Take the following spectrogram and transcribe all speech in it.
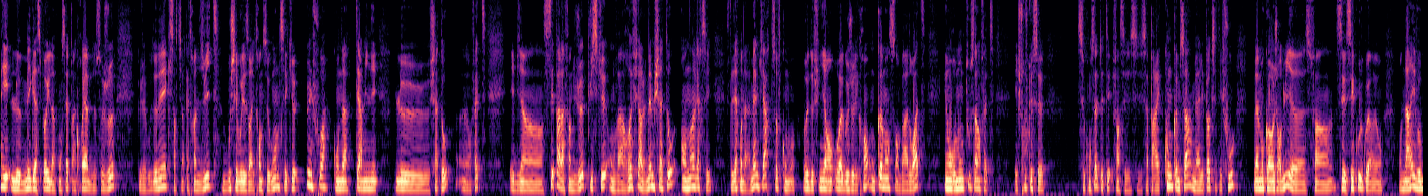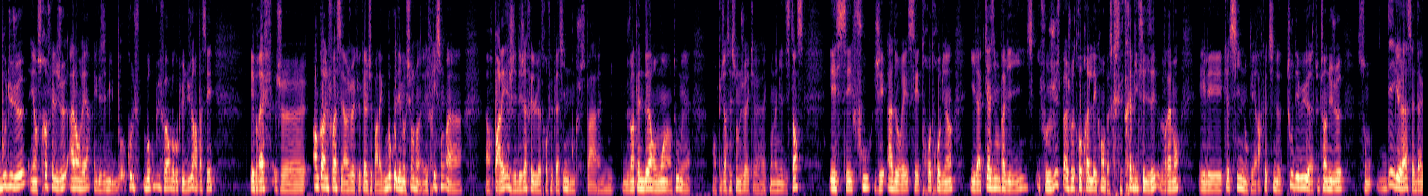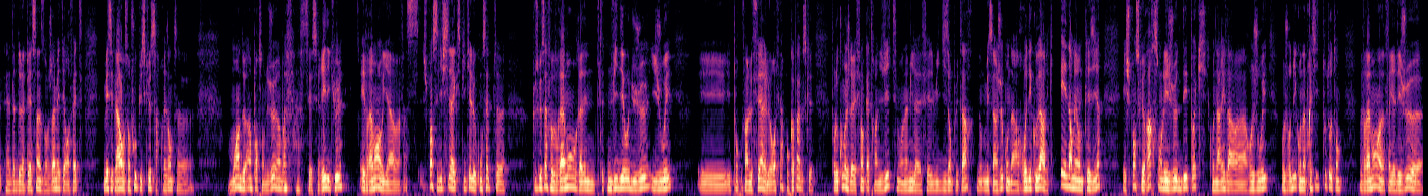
Et le méga spoil d'un concept incroyable de ce jeu, que je vais vous donner, qui est sorti en 98, bouchez-vous les oreilles 30 secondes, c'est que une fois qu'on a terminé le château, euh, en fait, eh bien, c'est pas la fin du jeu, puisque on va refaire le même château en inversé. C'est-à-dire qu'on a la même carte, sauf qu'on, au lieu de finir en haut à gauche de l'écran, on commence en bas à droite, et on remonte tout ça, en fait. Et je trouve que ce, ce concept était, enfin, ça paraît con comme ça, mais à l'époque c'était fou. Même encore aujourd'hui, euh, enfin, c'est, cool quoi. On, arrive au bout du jeu et on se refait le jeu à l'envers avec des ennemis beaucoup, beaucoup plus forts, beaucoup plus durs à passer. Et bref, je, encore une fois, c'est un jeu avec lequel je parle avec beaucoup d'émotion. J'en ai des frissons à, à en reparler. J'ai déjà fait le trophée platine, donc je sais pas une vingtaine d'heures au moins en tout, mais en plusieurs sessions de jeu avec, euh, avec mon ami à distance et c'est fou, j'ai adoré, c'est trop trop bien. Il a quasiment pas vieilli. Il faut juste pas jouer trop près de l'écran parce que c'est très pixelisé, vraiment. Et les cutscenes, donc les rares cutscenes de tout début à la toute fin du jeu, sont dégueulasses. À la date de la PS1, elles ont jamais été refaites. Mais c'est pas grave, on s'en fout puisque ça représente euh, moins de 1% du jeu. Hein. Bref, c'est ridicule. Et vraiment, il y a, enfin, je pense c'est difficile à expliquer le concept. Euh, plus que ça, faut vraiment regarder peut-être une vidéo du jeu, y jouer et, pour enfin le faire et le refaire pourquoi pas parce que pour le coup moi je l'avais fait en 98 mon ami l'avait fait lui 10 ans plus tard donc mais c'est un jeu qu'on a redécouvert avec énormément de plaisir et je pense que rares sont les jeux d'époque qu'on arrive à, rejouer aujourd'hui qu'on apprécie tout autant vraiment enfin il y a des jeux euh,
